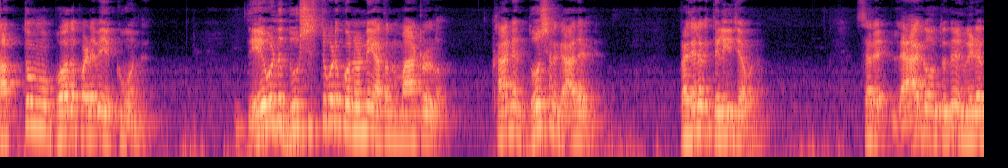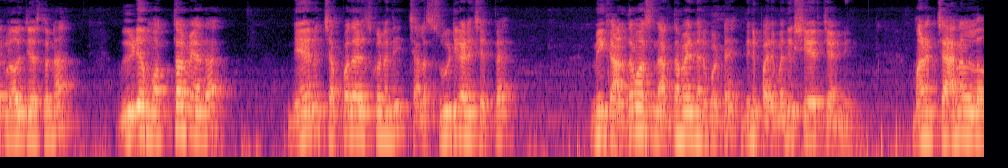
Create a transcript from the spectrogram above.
తత్వం బోధపడేవి ఎక్కువ ఉన్నాయి. దేవుణ్ణి దూషిస్తూ కూడా కొన్ని ఉన్నాయి అతని మాటల్లో. కానీ దూషణ కాదండి. ప్రజలకు తెలియజేవడం సరే ల్యాగ్ అవుతుంది నేను వీడియో క్లోజ్ చేస్తున్నా. వీడియో మొత్తం మీద నేను చెప్పదలుచుకున్నది చాలా సూటిగానే చెప్పా. మీకు అర్థమవుతుంది అర్థమైంది అనుకుంటే దీన్ని పది మందికి షేర్ చేయండి. మన ఛానల్లో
